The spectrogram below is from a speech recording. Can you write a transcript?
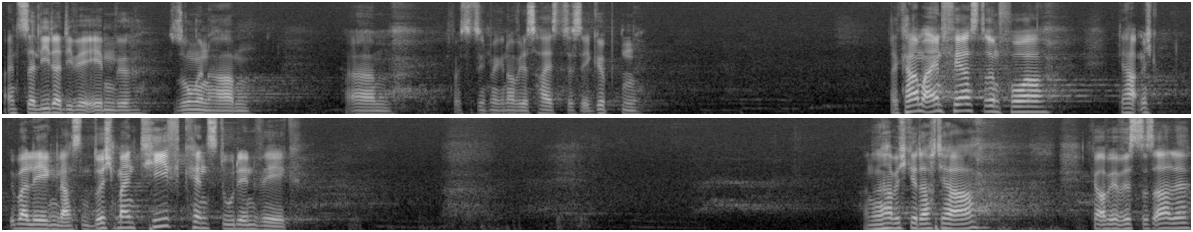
eins der Lieder, die wir eben gesungen haben, ähm, ich weiß jetzt nicht mehr genau, wie das heißt, das Ägypten. Da kam ein Vers drin vor, der hat mich überlegen lassen. Durch mein Tief kennst du den Weg. Und dann habe ich gedacht, ja, ich glaube, ihr wisst es alle,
